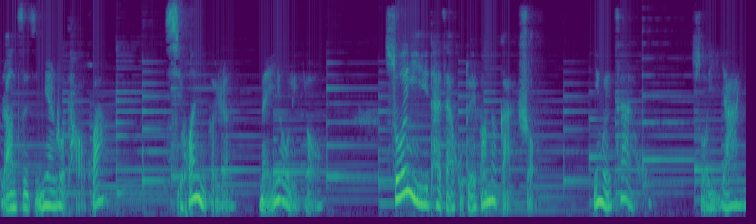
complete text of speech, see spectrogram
让自己面若桃花。喜欢一个人没有理由，所以太在乎对方的感受。因为在乎，所以压抑，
